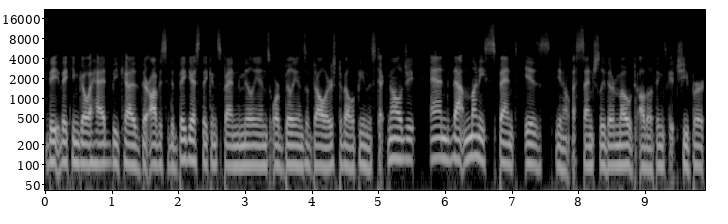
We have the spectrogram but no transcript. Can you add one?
they, they can go ahead because they're obviously the biggest. They can spend millions or billions of dollars developing this technology. And that money spent is, you know, essentially their moat, although things get cheaper.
